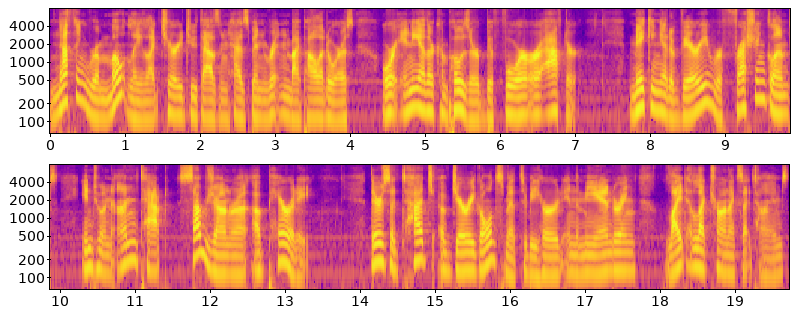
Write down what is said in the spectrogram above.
Nothing remotely like Cherry 2000 has been written by Poledouris or any other composer before or after, making it a very refreshing glimpse into an untapped subgenre of parody. There's a touch of Jerry Goldsmith to be heard in the meandering, light electronics at times,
